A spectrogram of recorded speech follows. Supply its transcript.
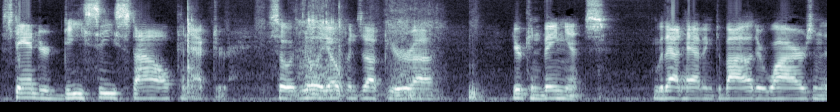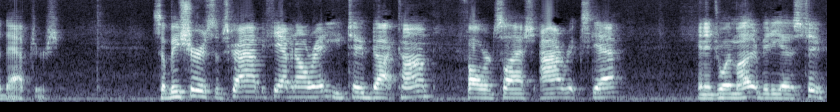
standard DC style connector. So it really opens up your uh, your convenience without having to buy other wires and adapters. So be sure to subscribe if you haven't already, youtube.com forward slash IrixGuy and enjoy my other videos too.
